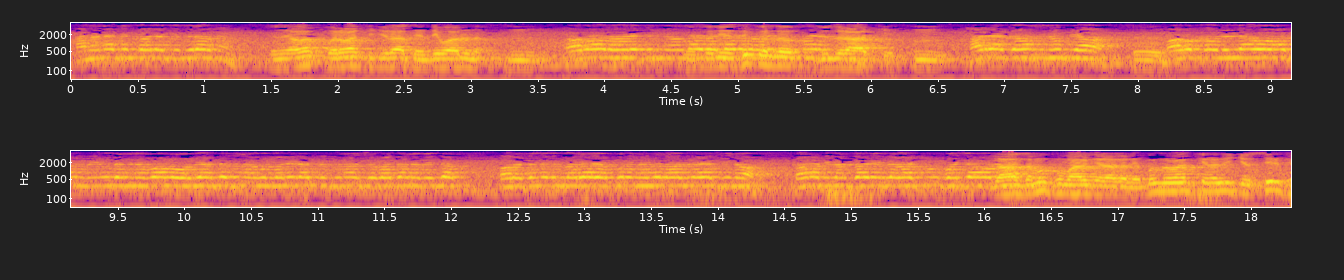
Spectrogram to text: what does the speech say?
انانا دن قول جزرات ہیں اگر پروات جزرات ہیں دیوارونا کدی ذکر دو جزرات کے ہر اگام نبیا بابا قول اللہ و آتم بیود من بابا وریادہ دنا ابو الولیل دنا شبادان بیتا قال جنب المرا یقول نبی اللہ علیہ سینا کانا بلنکاری لغاشو بچاو دا زمان کمار کے لگلے بل روایت کے لیے کہ صرف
